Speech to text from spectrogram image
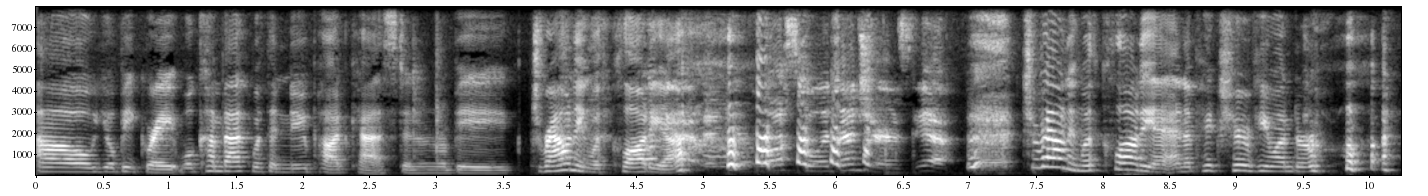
Oh, you'll be great. We'll come back with a new podcast, and it'll be drowning with Claudia. Oh, yeah, law school adventures, yeah. drowning with Claudia, and a picture of you underwater.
